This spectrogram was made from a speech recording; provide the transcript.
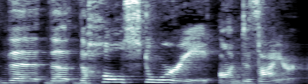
the, the, the whole story on desire.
